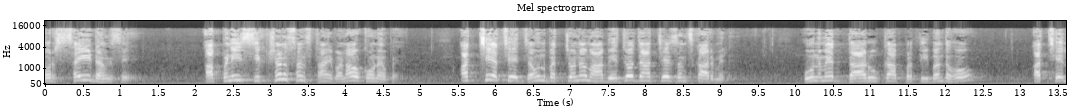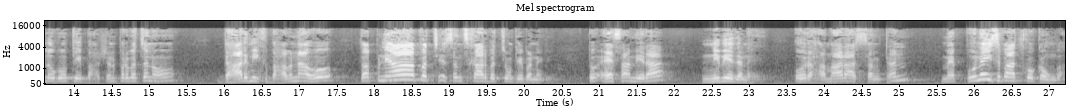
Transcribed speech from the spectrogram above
और सही ढंग से अपनी शिक्षण संस्थाएँ बनाओ कोने पे अच्छे अच्छे जौन बच्चों ने वहाँ भेजो जहाँ अच्छे संस्कार मिले। उनमें दारू का प्रतिबंध हो, अच्छे लोगों के भाषण प्रवचन हो, धार्मिक भावना हो तो अपने आप अच्छे संस्कार बच्चों के बनेंगे। तो ऐसा मेरा निवेदन है। और हमारा संगठन, मैं पुनः इस बात को कहूँगा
